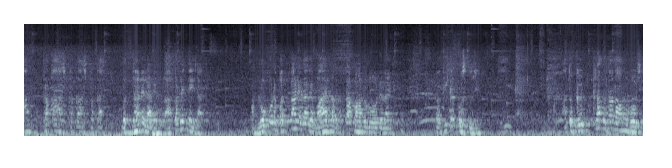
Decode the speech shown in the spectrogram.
આમ પ્રકાશ પ્રકાશ પ્રકાશ. બધાને લાગે, બોલો, આપણને જ નહીં લાગે. પણ લોકોને બધાને લાગે, બહારના બધા મહાનુભાવોને લાગે. હકીકત વસ્તુ છે. આ તો કેટલા બધાનો અનુભવ છે.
